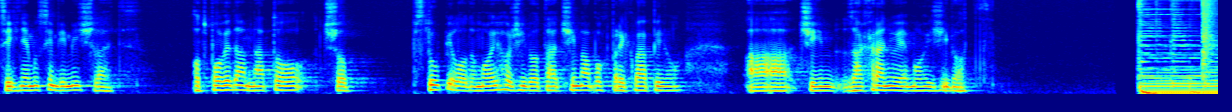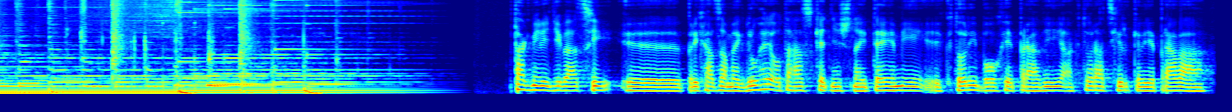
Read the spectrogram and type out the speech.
si ich nemusím vymýšľať odpovedám na to, čo vstúpilo do môjho života, čím ma Boh prekvapil a čím zachraňuje môj život. Tak, milí diváci, e, prichádzame k druhej otázke dnešnej témy, ktorý Boh je pravý a ktorá církev je pravá.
